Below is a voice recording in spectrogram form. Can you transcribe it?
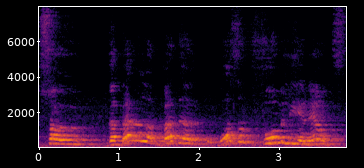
So the Battle of Badr wasn't formally announced.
